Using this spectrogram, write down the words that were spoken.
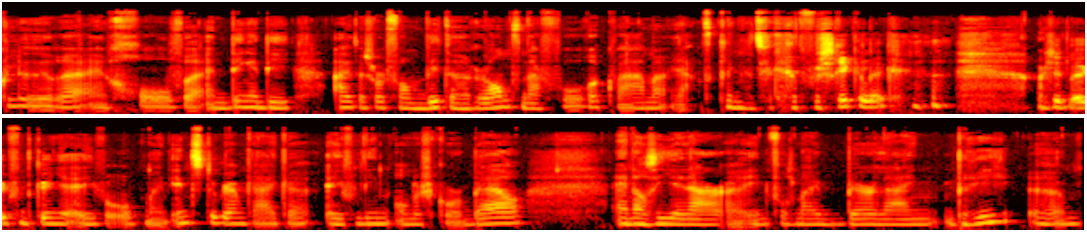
kleuren en golven en dingen die uit een soort van witte rand naar voren kwamen. Ja, het klinkt natuurlijk echt verschrikkelijk. Als je het leuk vindt, kun je even op mijn Instagram kijken, Evelien. En dan zie je daar uh, in volgens mij Berlijn 3. Um,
